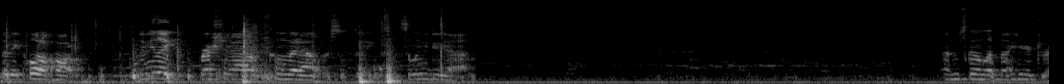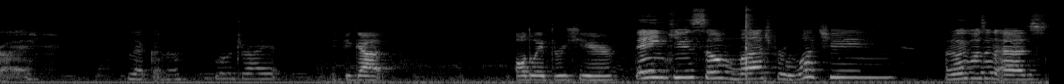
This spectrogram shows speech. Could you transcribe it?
let me hold on, hold on. Let me like brush it out, comb it out, or something. So let me do that. I'm just gonna let my hair dry. I'm not gonna blow dry it. If you got all the way through here, thank you so much for watching. I know it wasn't as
